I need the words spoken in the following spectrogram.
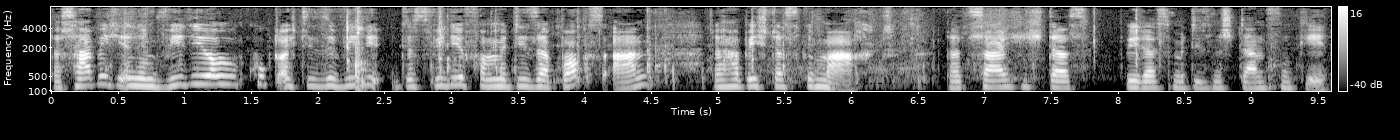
Das habe ich in dem Video, guckt euch diese Video, das Video von mit dieser Box an. Da habe ich das gemacht. Da zeige ich das, wie das mit diesen Stanzen geht.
